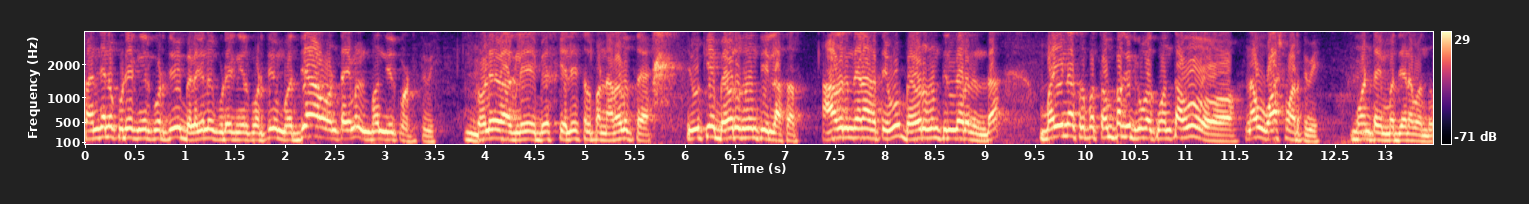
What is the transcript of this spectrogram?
ಸಂಜೆನೂ ಕುಡಿಯೋಕೆ ನೀರು ಕೊಡ್ತೀವಿ, ಬೆಳಗ್ಗೆನೂ ಕುಡಿಯೋಕೆ ನೀರು ಕೊಡ್ತೀವಿ ಮಧ್ಯ ಒಂದು ಟೈಮಲ್ಲಿ ಬಂದು ನೀರು ಕೊಡ್ತೀವಿ. ತೊಳೆಯೋದಾಗ್ಲಿ, ಬೇಸಿಗೆಯಲ್ಲಿ ಸ್ವಲ್ಪ ನರಳುತ್ತೆ. ಇವಕ್ಕೆ ಬೆವರು ಗ್ರಂಥಿ ಇಲ್ಲ ಸರ್. ಆದ್ರಿಂದ ಏನಾಗುತ್ತೆ ಇವು? ಬೆವರು ಗ್ರಂಥಿ ಇಲ್ಲದ್ರಿಂದ ಮೈನ ಸ್ವಲ್ಪ ತಂಪಾಗಿ ಇಟ್ಕೋಬೇಕು ಅಂತ ನಾವು ವಾಶ್ ಮಾಡ್ತೀವಿ. ಒನ್ ಟೈಮ್ ಮಧ್ಯಾಹ್ನ ಬಂದು.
